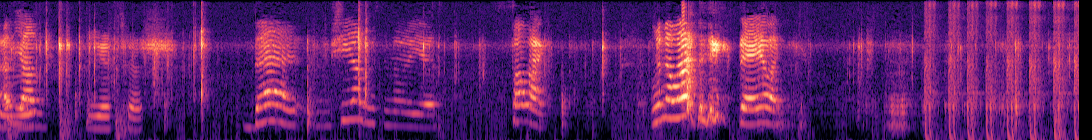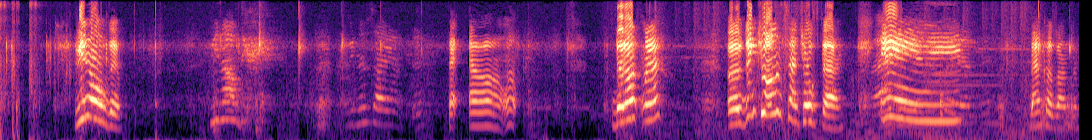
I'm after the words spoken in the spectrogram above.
Beni yeter. De bir şey yazmışsın oraya. Salak. Bu ne lan? D'ye bak. Win oldu. Bin aldık. Binin sayende. Berat mı? Öldün ki oğlum sen çoktan. İyi. Ben kazandım.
